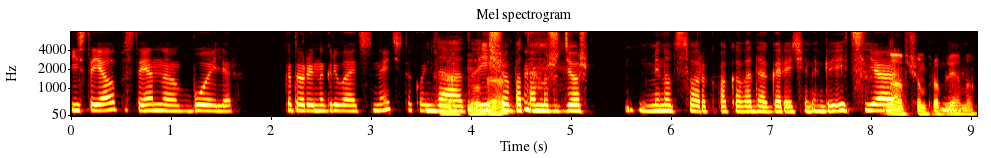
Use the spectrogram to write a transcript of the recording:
и стоял постоянно бойлер, который нагревается, знаете, такой? Да, Ну еще да. потом ждешь минут 40, пока вода горячая нагреется. Я, Ну, а в чем проблема? Ну,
